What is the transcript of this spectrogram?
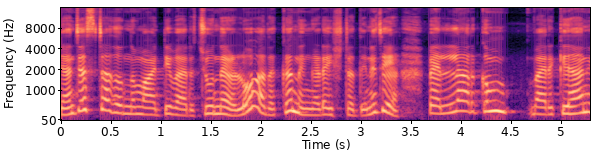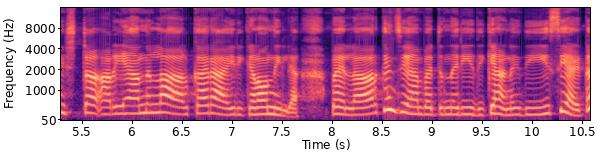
ഞാൻ ജസ്റ്റ് അതൊന്ന് മാറ്റി വരച്ചു എന്നേ ഉള്ളൂ. അതൊക്കെ നിങ്ങളുടെ ഇഷ്ടത്തിന് ചെയ്യാം. അപ്പോൾ എല്ലാവർക്കും വരയ്ക്കാൻ ഇഷ്ടം അറിയാമെന്നുള്ള ആൾക്കാരായിരിക്കണമെന്നില്ല. അപ്പോൾ എല്ലാവർക്കും ചെയ്യാൻ പറ്റുന്ന രീതിക്കാണ് ഇത് ഈസി ആയിട്ട്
